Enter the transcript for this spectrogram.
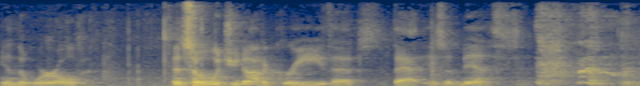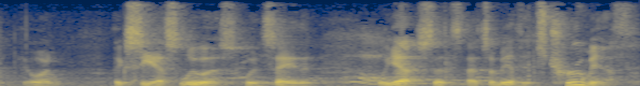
in the world. And so, would you not agree that that is a myth? You know, like C.S. Lewis would say that, well, yes, that's that's a myth. It's true myth,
